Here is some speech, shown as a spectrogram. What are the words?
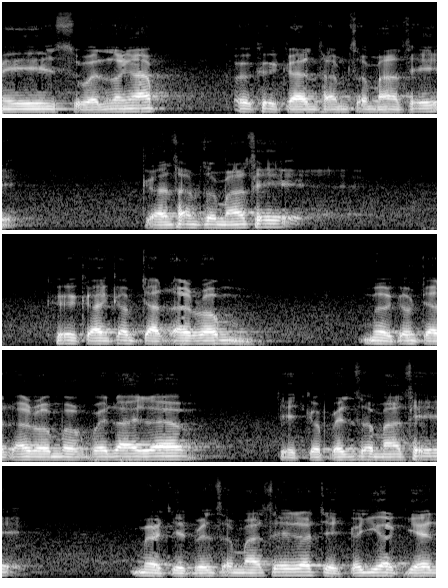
มีส่วนระงับ ก็คือการทำสมาธิ การทำสมาธิ คือการกำจัดอารมณ์ เมื่อกำจัดอารมณ์ออกไปได้แล้ว จิตก็เป็นสมาธิ เมื่อจิตเป็นสมาธิแล้วจิตก็เยือกเย็น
